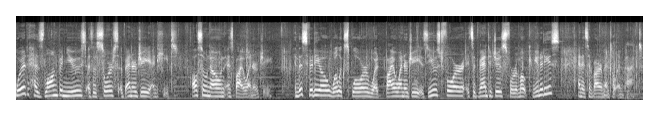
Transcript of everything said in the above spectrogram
Wood has long been used as a source of energy and heat, also known as bioenergy. In this video, we'll explore what bioenergy is used for, its advantages for remote communities, and its environmental impact.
